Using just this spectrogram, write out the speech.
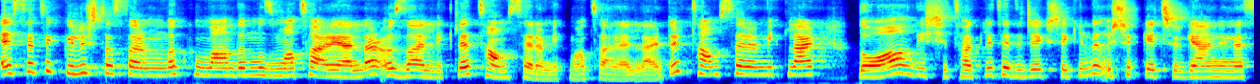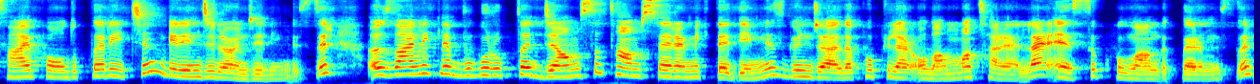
Estetik gülüş tasarımında kullandığımız materyaller özellikle tam seramik materyallerdir. Tam seramikler doğal dişi taklit edecek şekilde ışık geçirgenliğine sahip oldukları için birincil önceliğimizdir. Özellikle bu grupta camsı tam seramik dediğimiz güncelde popüler olan materyaller en sık kullandıklarımızdır.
